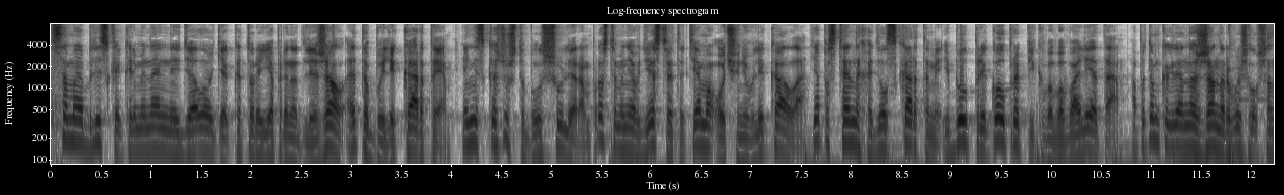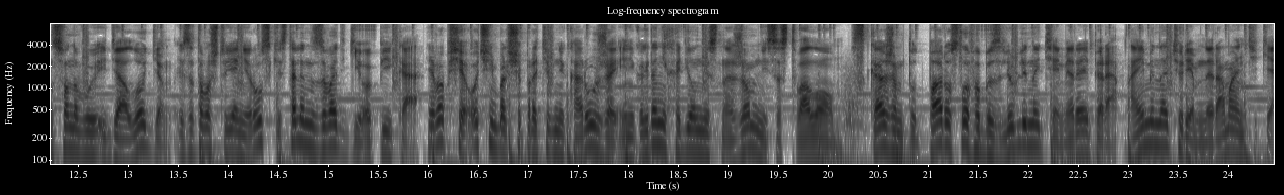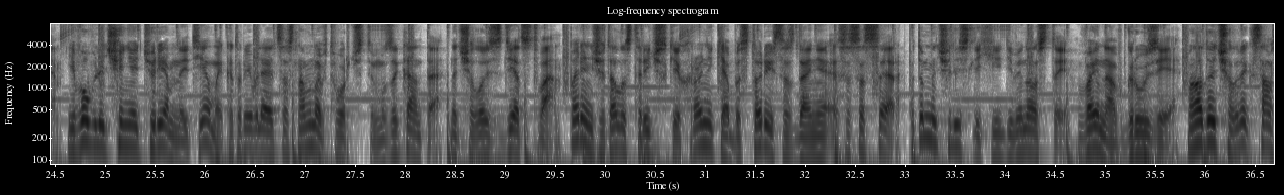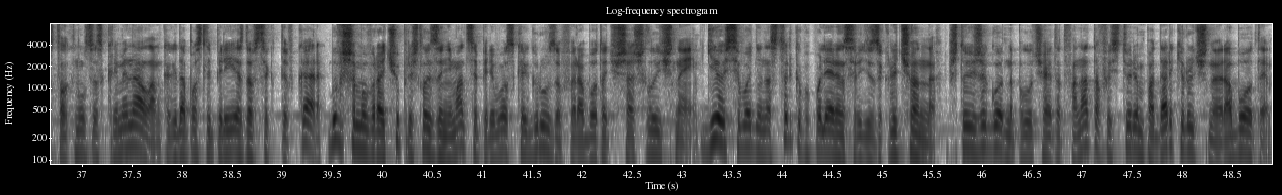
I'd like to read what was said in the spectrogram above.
«Самая близкая криминальная идеология, к которой я принадлежал, это были карты. Я не скажу, что был шулером, просто меня в детстве эта тема очень увлекала. Я постоянно ходил с картами, и был прикол про пикового валета. А потом, когда наш жанр вышел в шансоновую идеологию, из-за того, что я не русский, стали называть геопика. Я вообще очень большой противник оружия и никогда не ходил ни с ножом, ни со стволом. Скажем тут пару слов об излюбленной теме рэпера, а именно тюремной романтике. Его увлечение тюремной темой, которая является основной в творчестве музыканта, началось с детства. Парень читал исторические хроники об истории создания СССР. Потом начались лихие 90-е, война в Грузии. Молодой человек сам столкнулся с криминалом, когда после переезда в Сыктывкар бывшему врачу пришлось заниматься перевозкой грузов и работать в шашлычной. Гео сегодня настолько популярен среди заключенных, что ежегодно получает от фанатов из тюрем подарки ручной работы.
